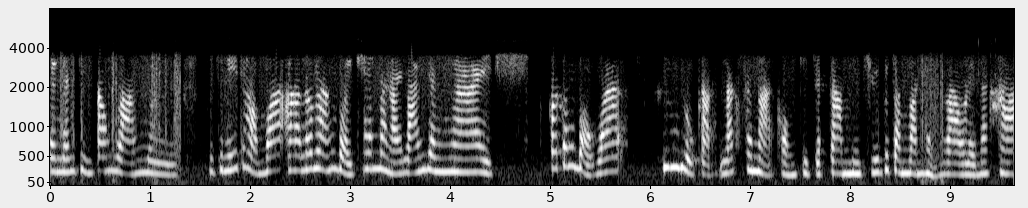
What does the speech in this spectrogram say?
ดังนั้นจึงต้องล้างมือทีนี้ถามว่าอ่าแล้วล้างบ่อยแค่ไหนล้างยังไง ก็ต้องบอกว่าขึ้นอยู่กับลักษณะของกิจกรรมในชีวิตประจำวันของเราเลยนะคะ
